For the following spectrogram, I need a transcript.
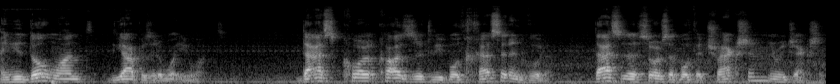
and you don't want the opposite of what you want. Das causes it to be both chesed and gvura. Das is a source of both attraction and rejection.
